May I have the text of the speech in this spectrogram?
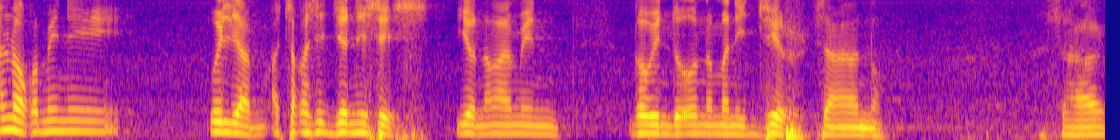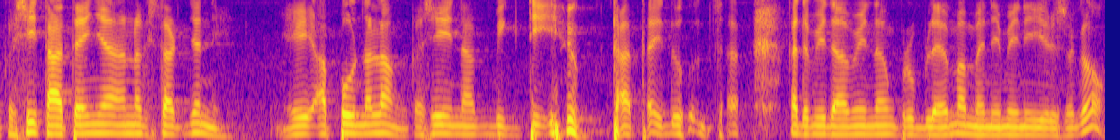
ano, kami ni William at saka si Genesis, 'yun ang amin gawin doon na manager sa ano. Sa kasi tatay niya ang nag-start diyan eh. Eh apo na lang kasi nagbigti yung tatay doon sa kadami-dami ng problema many many years ago.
